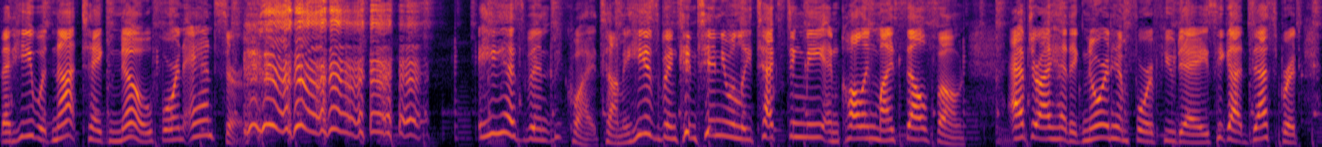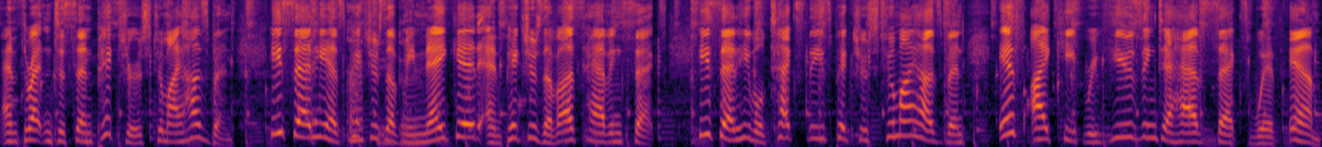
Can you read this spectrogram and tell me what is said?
that he would not take no for an answer. he has been, be quiet, Tommy. He has been continually texting me and calling my cell phone. After I had ignored him for a few days, he got desperate and threatened to send pictures to my husband. He said he has pictures of me naked and pictures of us having sex. He said he will text these pictures to my husband if I keep refusing to have sex with him.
